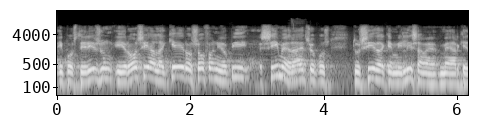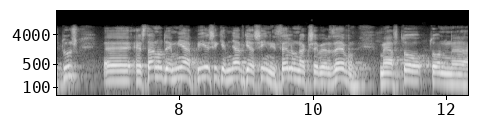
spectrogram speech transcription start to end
υποστηρίζουν οι Ρώσοι αλλά και οι Ρωσόφωνοι οι οποίοι σήμερα έτσι όπως τους είδα και μιλήσαμε με αρκετούς ε, αισθάνονται μια πίεση και μια βιασύνη. Θέλουν να ξεμπερδεύουν με αυτό τον ε,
